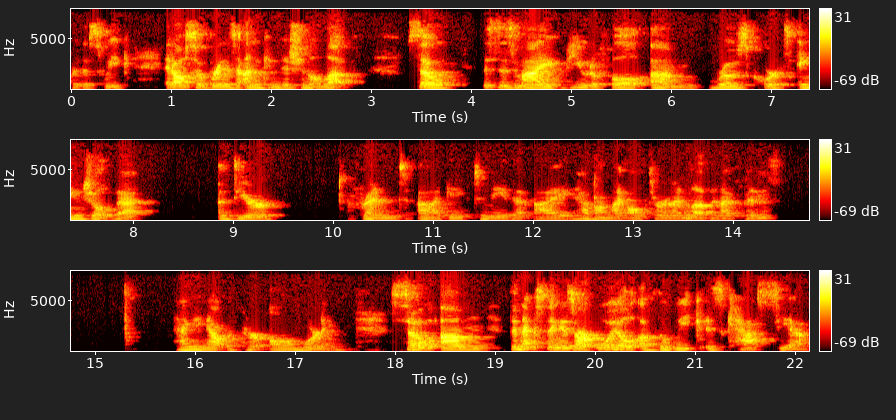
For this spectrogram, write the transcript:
for this week. It also brings unconditional love. So this is my beautiful um, rose quartz angel that a dear friend uh, gave to me that I have on my altar and I love, and I've been hanging out with her all morning. So um, the next thing is our oil of the week is cassia.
